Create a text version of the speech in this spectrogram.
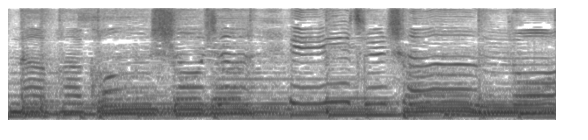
哪怕空守着一句承诺，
